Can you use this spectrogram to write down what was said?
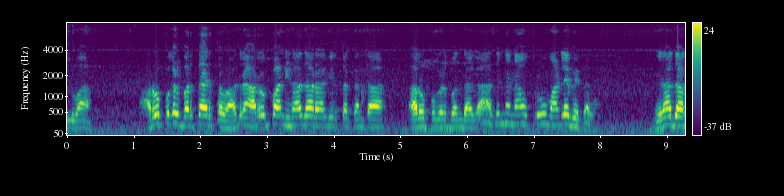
ಇಲ್ವಾ? ಆರೋಪಗಳು ಬರ್ತಾ ಇರ್ತವೆ, ಆದರೆ ಆರೋಪ ನಿರಾಧಾರ ಆಗಿರ್ತಕ್ಕಂಥ ಆರೋಪಗಳು ಬಂದಾಗ ಅದನ್ನು ನಾವು ಪ್ರೂವ್ ಮಾಡಲೇಬೇಕಲ್ಲ. ನಿರಾಧಾರ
